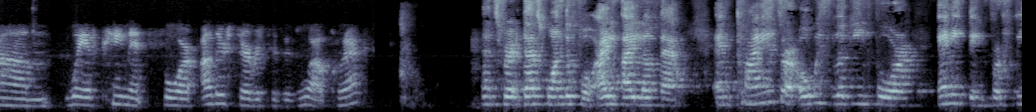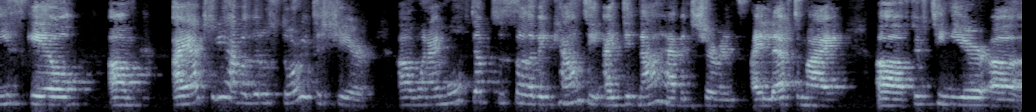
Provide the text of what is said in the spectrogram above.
um, way of payment for other services as well, correct? That's very, that's wonderful. I, I love that. And clients are always looking for anything for fee scale. Um, I actually have a little story to share. Uh, when I moved up to Sullivan County, I did not have insurance. I left my uh, 15 year uh,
